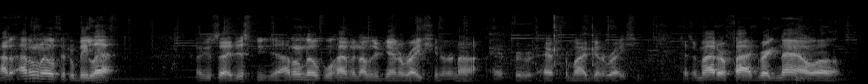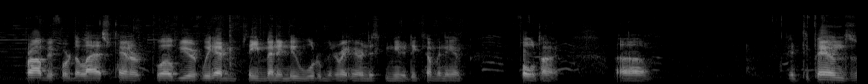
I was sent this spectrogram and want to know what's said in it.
I, I don't know if it'll be left. Like I say, this I don't know if we'll have another generation or not after after my generation. As a matter of fact, right now, uh, probably for the last 10 or 12 years, we haven't seen many new watermen right here in this community coming in full time. Uh, it depends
